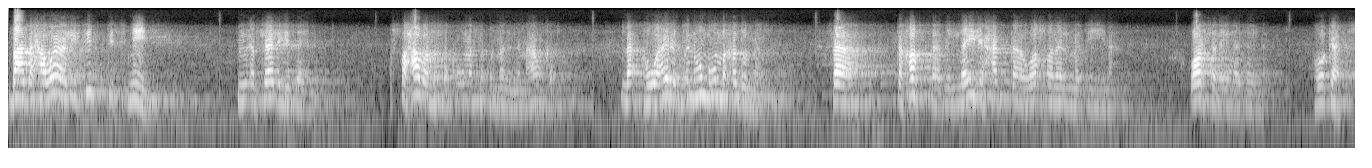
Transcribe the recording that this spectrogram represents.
بعد حوالي ست سنين من إرساله زينب الصحابة مسكوه مسكوا المال اللي معاه وخذوه لا هو هرب منهم وهم خذوا المال. فتخفى بالليل حتى وصل المدينة وأرسل إلى زينب. هو كافر.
